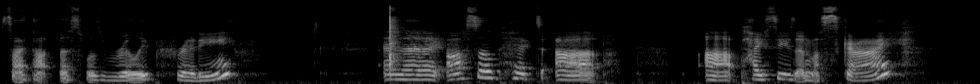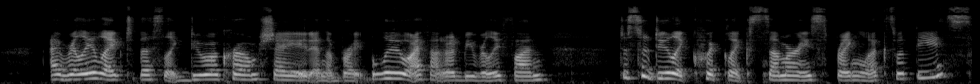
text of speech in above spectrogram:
So I thought this was really pretty. And then I also picked up uh, Pisces in the Sky. I really liked this like duochrome shade and the bright blue. I thought it would be really fun just to do like quick like summery spring looks with these.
